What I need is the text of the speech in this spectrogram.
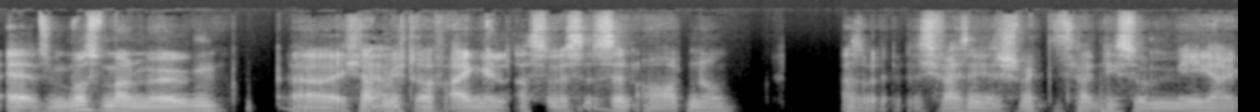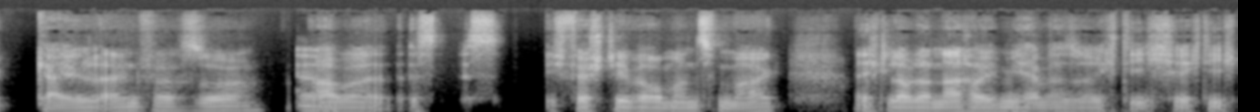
Äh, muss man mögen. Äh, ich habe Ja. mich drauf eingelassen, es ist in Ordnung. Also, ich weiß nicht, es schmeckt jetzt halt nicht so mega geil einfach so, Ja. aber es es ich verstehe, warum man's mag. Ich glaube, danach habe ich mich einfach so richtig richtig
